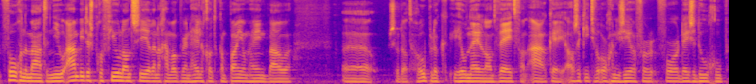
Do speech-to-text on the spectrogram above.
volgende maand een nieuw aanbiedersprofiel lanceren. En dan gaan we ook weer een hele grote campagne omheen bouwen. eh, zodat hopelijk heel Nederland weet van... ah, oké, als ik iets wil organiseren voor, voor deze doelgroep...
